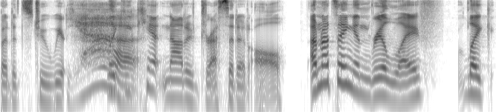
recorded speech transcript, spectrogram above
but it's too weird. Yeah. like you can't not address it at all. I'm not saying in real life like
